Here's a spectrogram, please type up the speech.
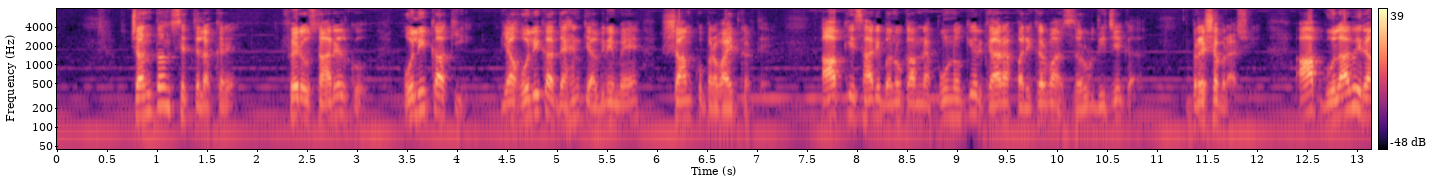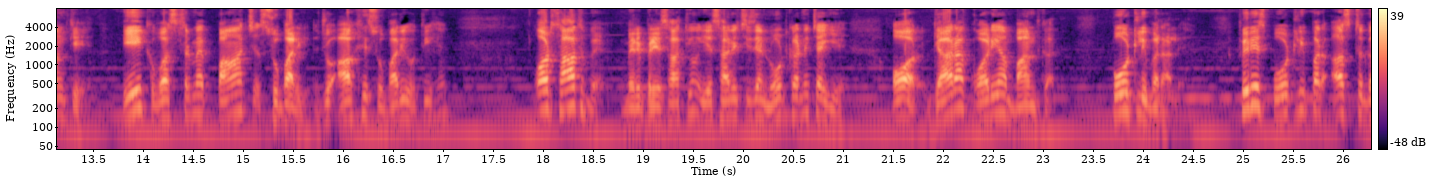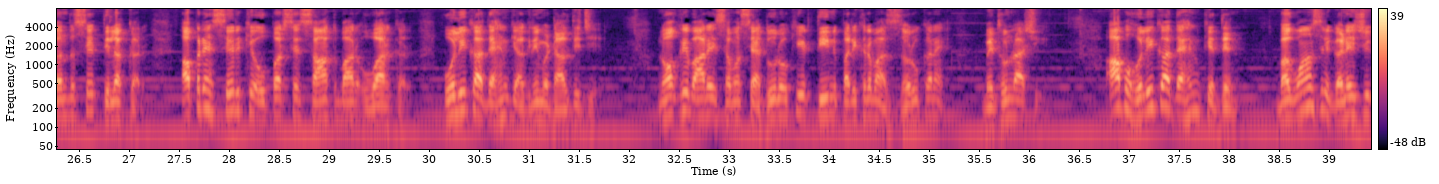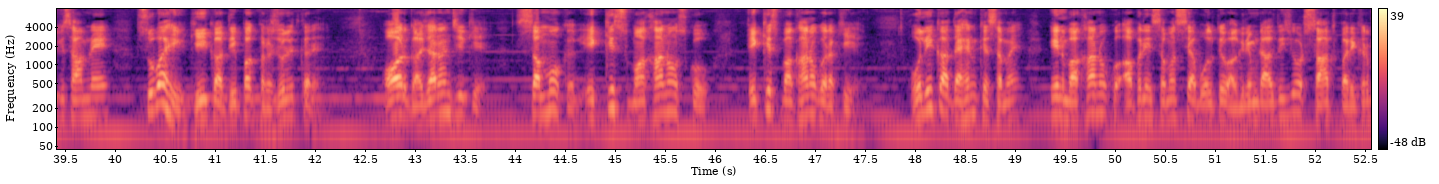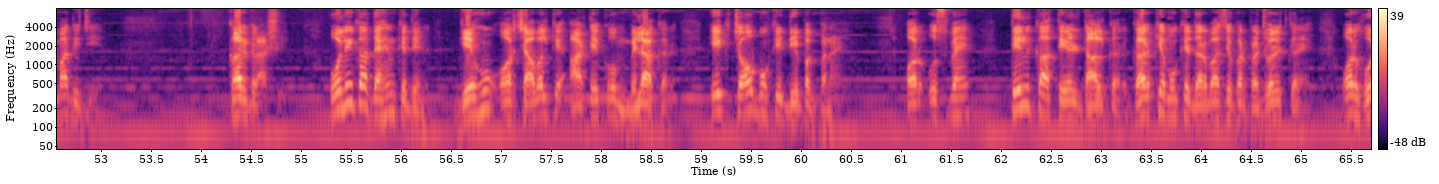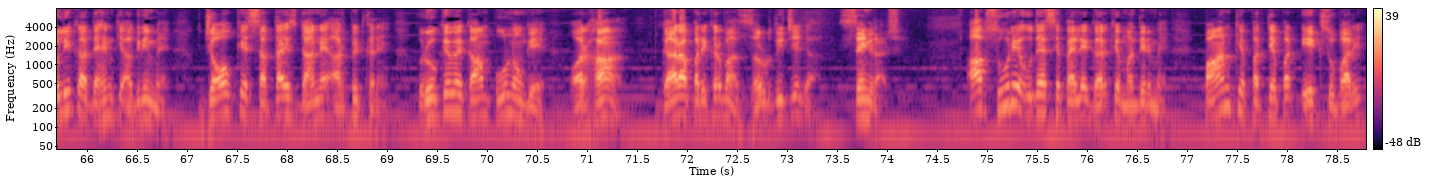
चंदन से तिलक करें। फिर उस नारियल को होलिका की या होलिका दहन की अग्नि में शाम को प्रवाहित कर दें आपकी सारी मनोकामना पूर्ण होगी और ग्यारह परिक्रमा ज़रूर दीजिएगा। वृषभ राशि, आप गुलाबी रंग के एक वस्त्र में पाँच सुपारी, जो आखिरी सुपारी होती है। और साथ में, मेरे प्रिय साथियों, ये सारी चीज़ें नोट करनी चाहिए और ग्यारह कौड़ियाँ बांधकर पोटली बना लें। फिर इस पोटली पर अष्टगंध से तिलक कर, अपने सिर के ऊपर से सात बार उबार कर होलिका दहन के अग्नि में डाल दीजिए। नौकरी बारे समस्या दूर होगी तीन परिक्रमा ज़रूर करें। मिथुन राशि आप होलिका दहन के दिन भगवान श्री गणेश जी के सामने सुबह ही घी का दीपक प्रज्वलित करें और गजानन जी के सम्मुख 21 मखानों को 21 मखानों को रखिए। होलिका दहन के समय इन मखानों को अपनी समस्या बोलते हुए अग्रिम डाल दीजिए और साथ परिक्रमा दीजिए। कर्क राशि। होलिका दहन के दिन गेहूँ और चावल के आटे को मिलाकर एक चौमुखी दीपक बनाएँ और उसमें तिल का तेल डालकर घर के मुख्य दरवाजे पर प्रज्वलित करें और होली का दहन की अग्नि में जौ के 27 दाने अर्पित करें। रुके हुए काम पूर्ण होंगे और हाँ ग्यारह परिक्रमा ज़रूर दीजिएगा, सिंह राशि। आप सूर्य उदय से पहले घर के मंदिर में पान के पत्ते पर एक सुपारी,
